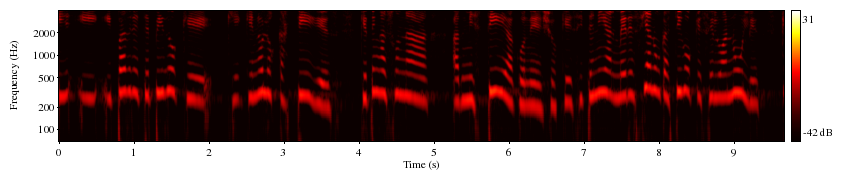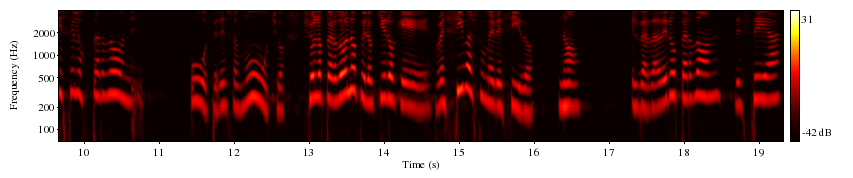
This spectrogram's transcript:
Y, Padre, te pido que, que, no los castigues, que tengas una amnistía con ellos, que si tenían, merecían un castigo, que se lo anules, que se los perdones. Uy, pero eso es mucho. Yo lo perdono, pero quiero que reciba su merecido. No, el verdadero perdón desea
